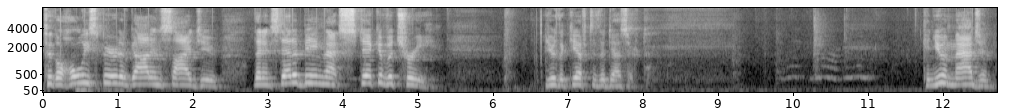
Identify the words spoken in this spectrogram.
to the Holy Spirit of God inside you that instead of being that stick of a tree, you're the gift of the desert? Can you imagine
